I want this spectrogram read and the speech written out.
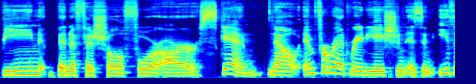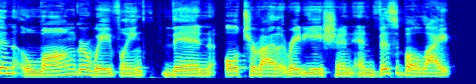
being beneficial for our skin. Now, infrared radiation is an even longer wavelength than ultraviolet radiation and visible light.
